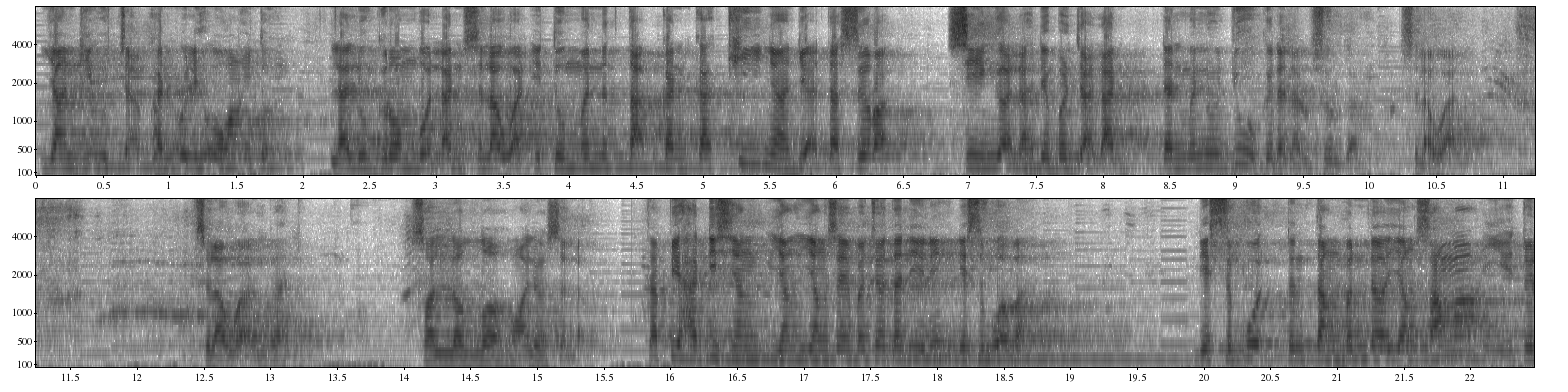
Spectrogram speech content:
yang diucapkan oleh orang itu lalu gerombolan selawat itu menetapkan kakinya di atas sirat sehinggalah dia berjalan dan menuju ke dalam syurga. Selawat. Selawat tuan. Sallallahu alaihi wasallam. Tapi hadis yang yang yang saya baca tadi ni dia sebut apa? Dia sebut tentang benda yang sama iaitu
